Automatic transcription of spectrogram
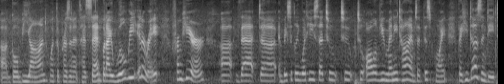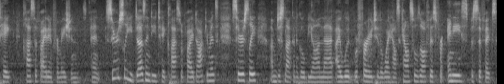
uh, go beyond what the president has said. But I will reiterate from here uh, that, uh, and basically what he said to, to, to all of you many times at this point, that he does indeed take classified information and seriously, he does indeed take classified documents seriously. I'm just not going to go beyond that. I would refer you to the White House counsel's office for any specifics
